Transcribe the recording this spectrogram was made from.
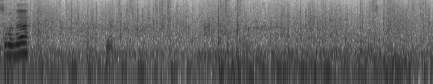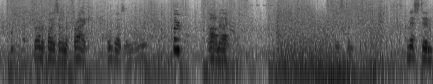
Is someone there? No. Trying to find someone to frag. Oh, there's some. Boop! Oh no. Missed him. Missed him.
